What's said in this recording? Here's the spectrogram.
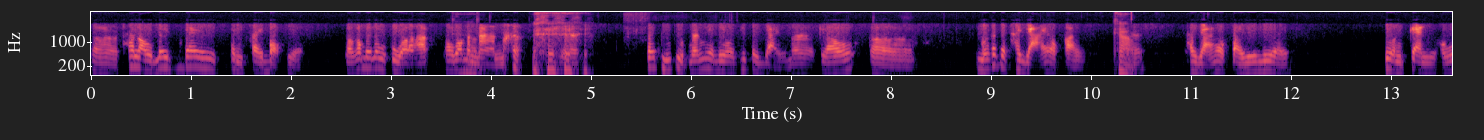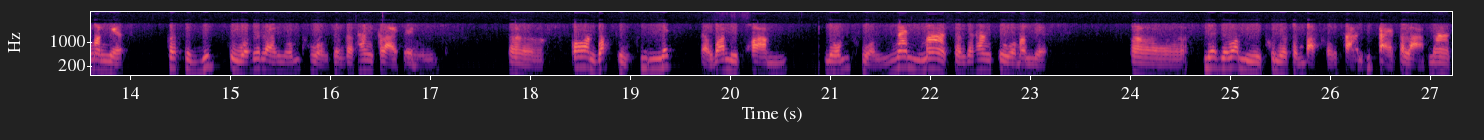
เอ่อถ้าเราไม่ได้เป็นไซบอร์กเนี่ย เราก็ไม่ต้องกลัวครับ เพราะว่ามันนานมากนะฮะไปถึงจุดนั้นเนี่ยดวงอาที่จะใหญ่มาก แล้วเอ่อมันก็จะขยายออกไปครับขยายออกไปเรื่อยๆ ส่วนแก่นของมันเนี่ย ก็จะยึดตัวด้วยแรงโน้มถ่วงจนกระทั่งกลายเป็น เอ่อก้อนวัตถุที่เล็ก แต่ว่ามีความโน้มถ่วงแน่นมากจนกระทั่งตัวมันเนี่ย เอ่อเรียกได้ว่ามีคุณสมบัติของสารที่แปลกประหลาดมาก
